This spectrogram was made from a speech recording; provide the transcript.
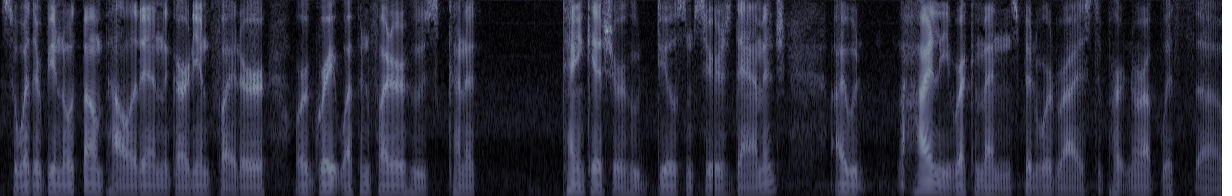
So whether it be an Oathbound Paladin, a Guardian Fighter, or a Great Weapon Fighter who's kind of tankish or who deals some serious damage, I would highly recommend in Spinward Rise to partner up with uh,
